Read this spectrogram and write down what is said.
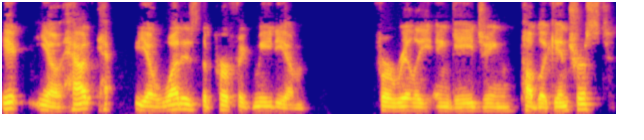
it, you know, how you know what is the perfect medium for really engaging public interest?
